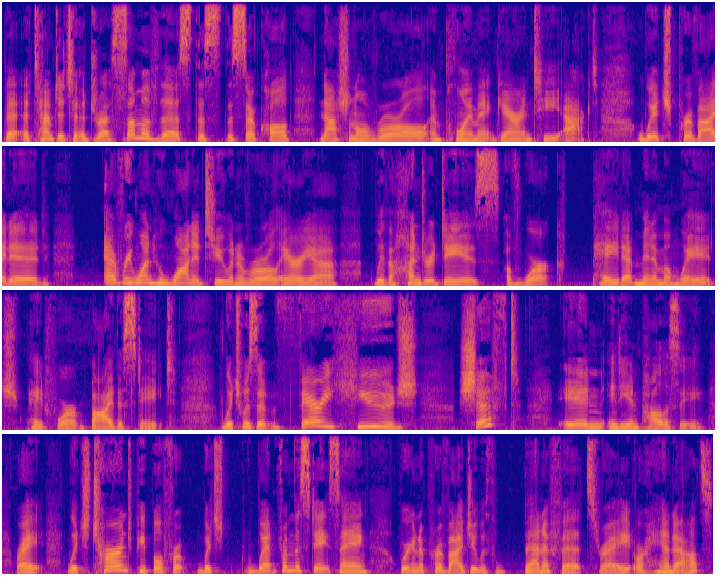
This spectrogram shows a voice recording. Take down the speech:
that attempted to address some of this, this, the so-called National Rural Employment Guarantee Act, which provided everyone who wanted to in a rural area with 100 days of work paid at minimum wage, paid for by the state, which was a very huge shift in Indian policy, right? Which turned people for which went from the state saying we're going to provide you with benefits, right, or handouts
